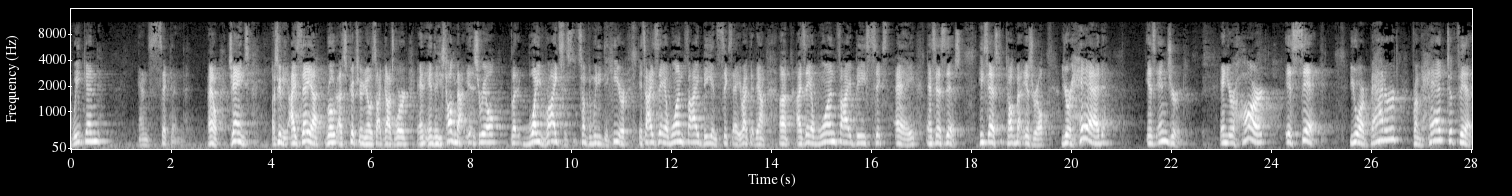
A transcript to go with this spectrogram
Weakened and sickened. Now, James, excuse me, Isaiah wrote a scripture, you know, it's like God's word, and, and he's talking about Israel, but what he writes is something we need to hear. It's Isaiah 1, 5b, and 6a. Write that down. Uh, Isaiah 1, 5b, 6a, and says this. He says, talking about Israel, your head is injured, and your heart is sick. You are battered from head to foot,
